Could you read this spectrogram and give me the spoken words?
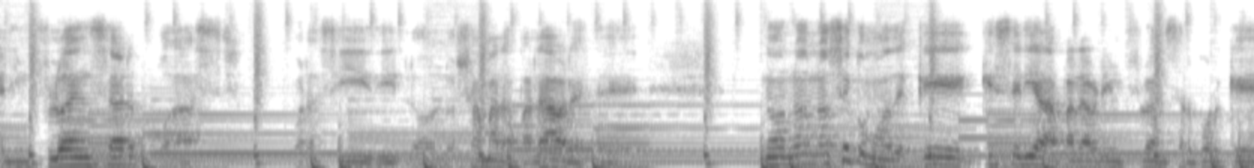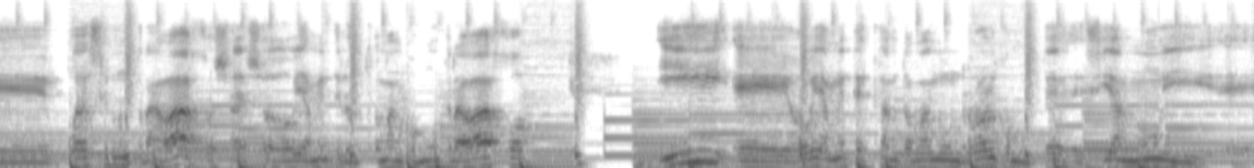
el, influencer, por así lo, llama la palabra, este, no, no, no sé cómo de, qué, qué, sería la palabra influencer, porque puede ser un trabajo, ya ellos obviamente lo toman como un trabajo, y eh, obviamente están tomando un rol, como ustedes decían, muy eh,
